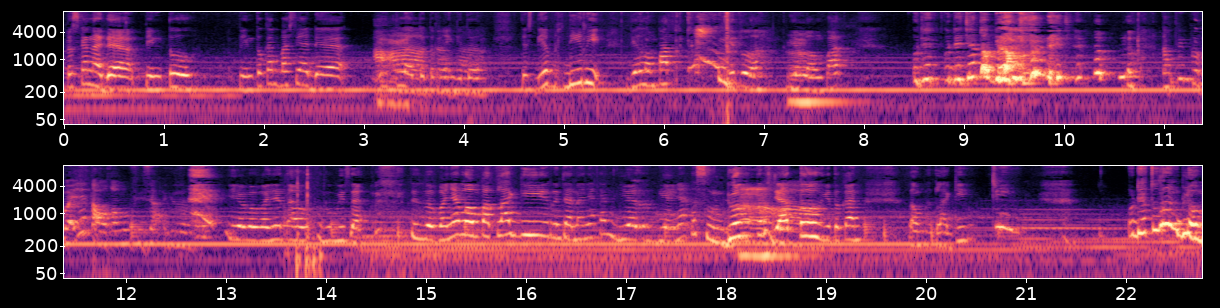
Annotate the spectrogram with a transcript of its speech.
Terus kan ada pintu pintu kan pasti ada itu lah Ah, tutupnya gitu terus dia berdiri dia lompat kring gitu loh dia lompat udah udah jatuh belum udah jatuh belum tapi bapaknya tahu kamu bisa gitu Iya bapaknya tahu aku bisa. Terus bapaknya lompat lagi. Rencananya kan biar dianya kesundul Ah. terus jatuh gitu kan. Lompat lagi. Cing. Udah turun belum?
